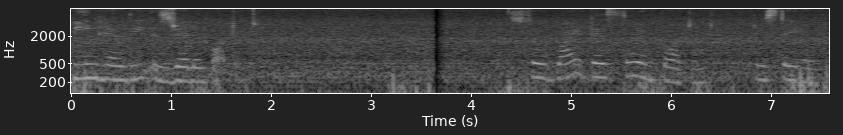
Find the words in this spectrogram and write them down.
Being healthy is really important. So why it is so important to stay healthy?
